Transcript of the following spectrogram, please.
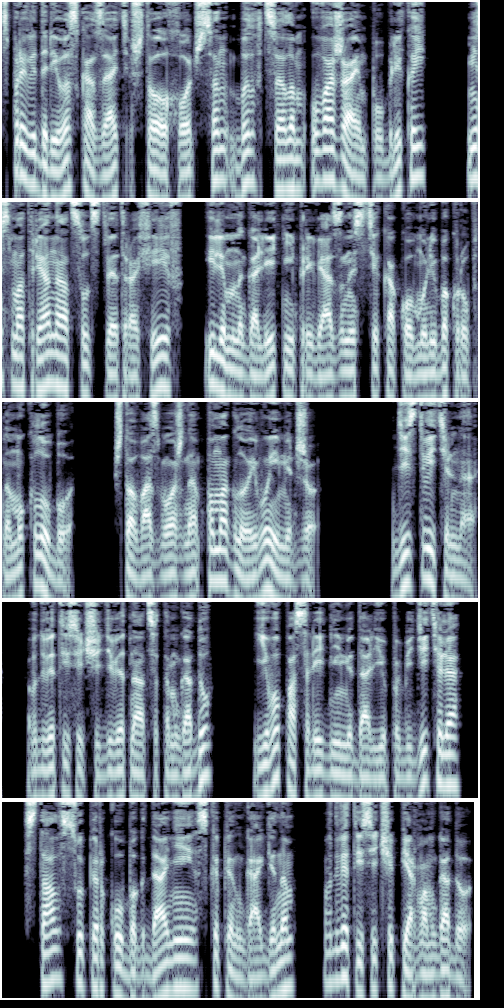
справедливо сказать, что Ходжсон был в целом уважаем публикой, несмотря на отсутствие трофеев или многолетней привязанности к какому-либо крупному клубу, что, возможно, помогло его имиджу. Действительно, в 2019 году его последней медалью победителя стал Суперкубок Дании с Копенгагеном в 2001 году.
